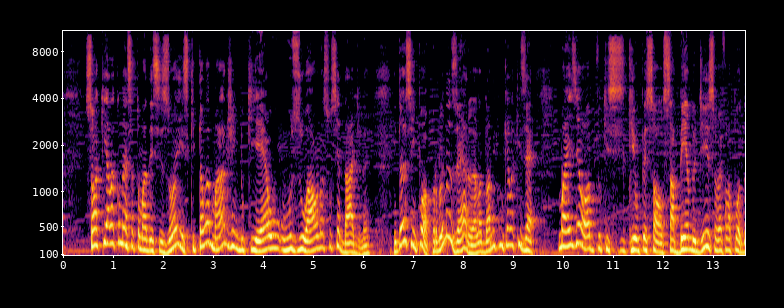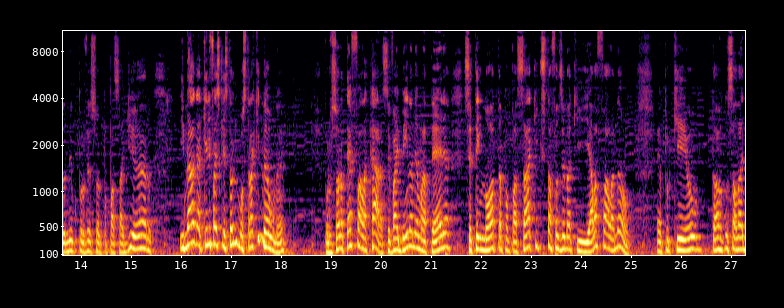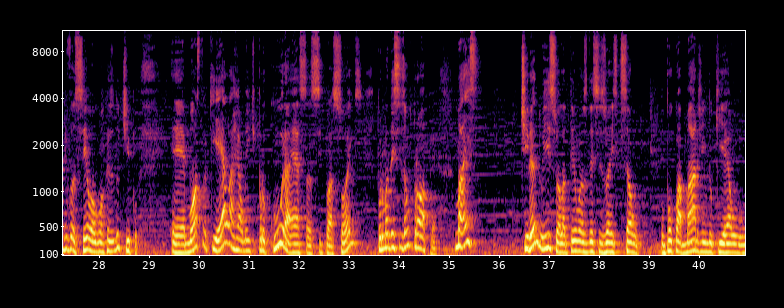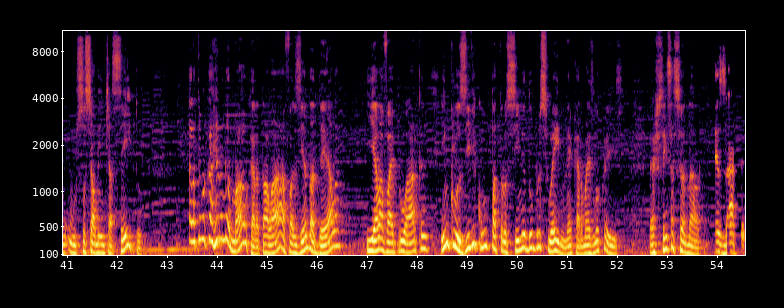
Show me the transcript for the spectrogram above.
Só que ela começa a tomar decisões que estão à margem do que é o, o usual na sociedade, né? Então, assim, pô, problema zero, ela dorme com quem ela quiser. Mas é óbvio que, que o pessoal, sabendo disso, vai falar, pô, dormiu com o professor para passar de ano. E na HQ ele faz questão de mostrar que não, né? O professor até fala, cara, você vai bem na minha matéria, você tem nota para passar, o que, que você tá fazendo aqui? E ela fala, não, é porque eu tava com saudade de você ou alguma coisa do tipo. É, mostra que ela realmente procura essas situações por uma decisão própria. Mas, tirando isso, ela tem umas decisões que são um pouco à margem do que é o, o socialmente aceito ela tem uma carreira normal, cara. Tá lá fazendo a dela e ela vai pro Arkham, inclusive com o patrocínio do Bruce Wayne, né, cara? Mais louco é isso. Eu acho sensacional. Exato.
